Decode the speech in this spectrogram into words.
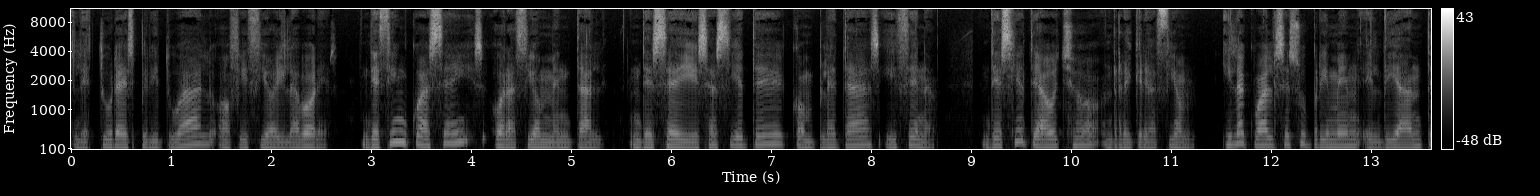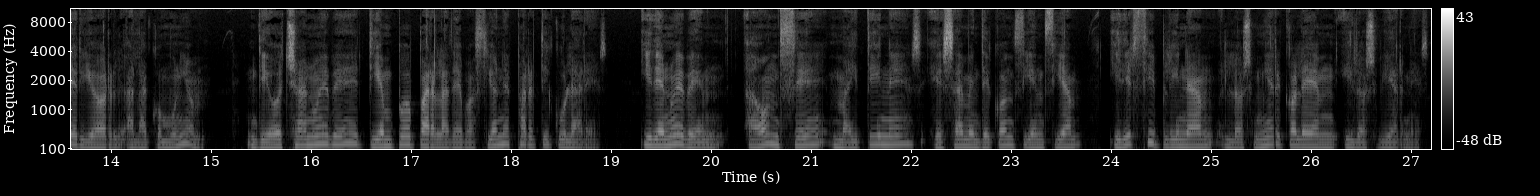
lectura espiritual, oficio y labores. De cinco a seis, oración mental. De seis a siete, completas y cena. De siete a ocho, recreación, y la cual se suprime el día anterior a la comunión de 8 a 9 tiempo para las devociones particulares y de 9 a 11 maitines, examen de conciencia y disciplina los miércoles y los viernes,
